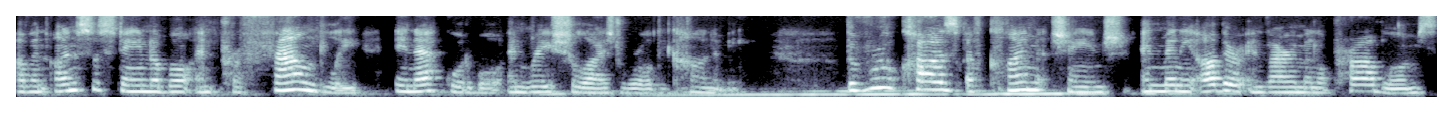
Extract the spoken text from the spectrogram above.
of an unsustainable and profoundly inequitable and racialized world economy. The root cause of climate change and many other environmental problems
